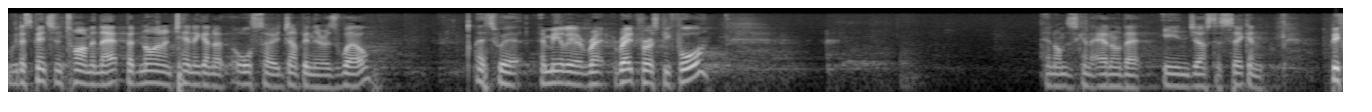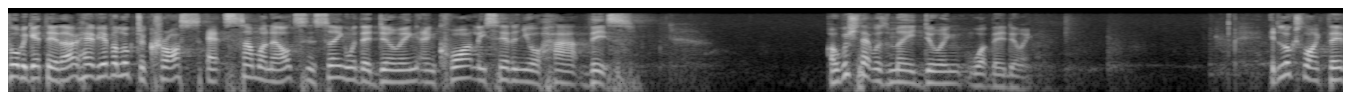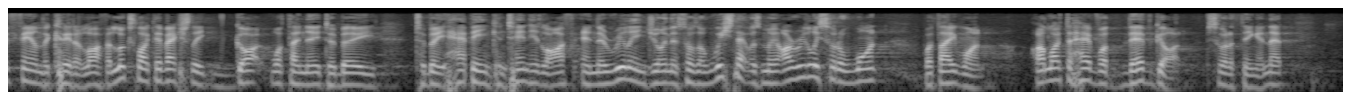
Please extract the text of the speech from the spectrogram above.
We're going to spend some time in that, but 9 and 10 are going to also jump in there as well. That's where Amelia read for us before. And I'm just going to add on that in just a second. Before we get there though, have you ever looked across at someone else and seeing what they're doing and quietly said in your heart this? I wish that was me doing what they're doing it looks like they've found the key to life. It looks like they've actually got what they need to be to be happy and content in life, and they're really enjoying themselves. I wish that was me. I really sort of want what they want. I'd like to have what they've got, sort of thing. And that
